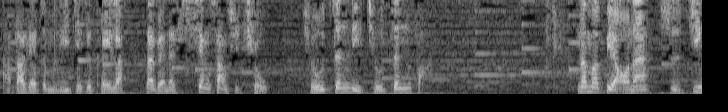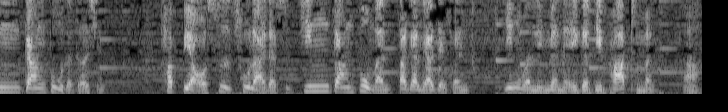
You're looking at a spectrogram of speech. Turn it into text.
啊，大家这么理解就可以了。代表呢向上去求，求真理，求真法。那么表呢是金刚部的德行，它表示出来的是金刚部门，大家了解成英文里面的一个 department 啊，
